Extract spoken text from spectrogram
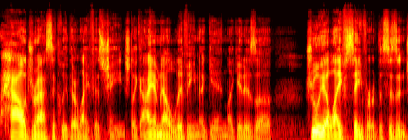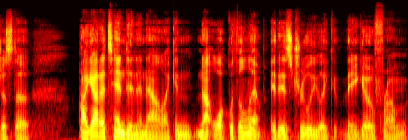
how drastically their life has changed. Like I am now living again. Like it is a truly a lifesaver. This isn't just a I got a tendon and now I can not walk with a limp. It is truly like they go from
